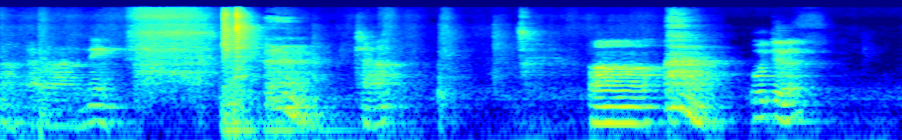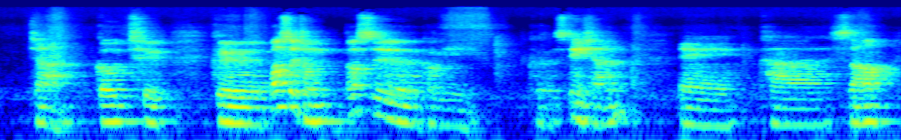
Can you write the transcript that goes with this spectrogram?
아, 라고 나왔는데, 자, 어, would, 자, go to, 그 버스 정, 버스 거기 그 스테이션에 가서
